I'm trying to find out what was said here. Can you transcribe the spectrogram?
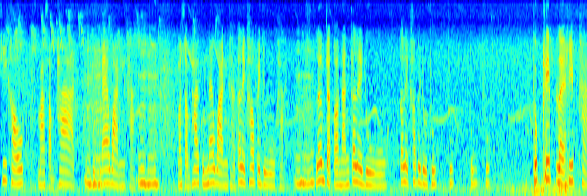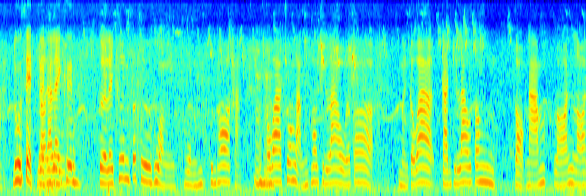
ที่เขามาสัมภาษณ์คุณแม่วันค่ะ อือฮึ มาสัมภาษณ์คุณแม่วันค่ะ ก็เลยเข้าไปดูค่ะ อือฮึเริ่มจากตอนนั้นก็เลยดู ก็เลยเข้าไปดูทุกทุกทุกทุกทุกคลิปทุเลกย คลิปค่ะ ดูเสร็จย้เกิอนดดูอะไรขึ้นเกิดอะไรขึ้นก็คือห่วงห่วงคุณพ่อค่ะ อือฮึเพราะว่าช่วงหลังคุณพ่อกินเหล้าแล้วก็เหมือนกับว่าการกินเหล้าต้องกรอกน้ำร้อนร้อน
